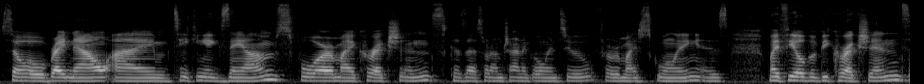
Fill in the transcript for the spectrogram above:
So right now I'm taking exams for my corrections because that's what I'm trying to go into for my schooling is my field would be corrections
